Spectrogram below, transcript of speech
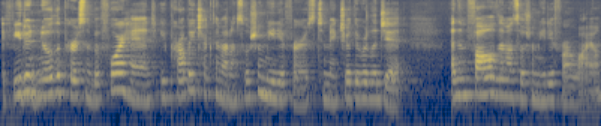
If you didn't know the person beforehand, you probably checked them out on social media first to make sure they were legit, and then followed them on social media for a while.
